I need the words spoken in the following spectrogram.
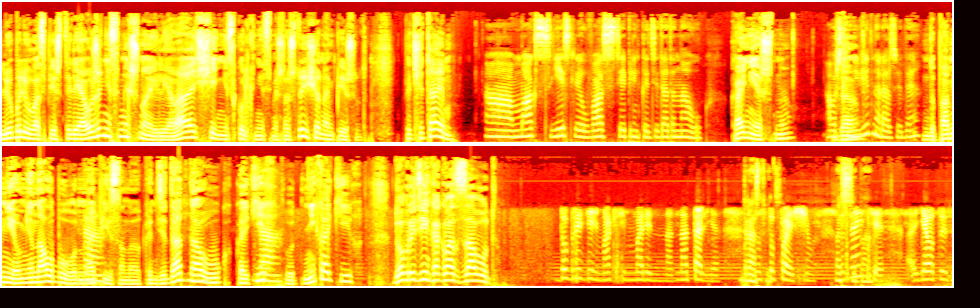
Люблю вас, пишет Илья. Уже не смешно, Илья, вообще нисколько не смешно. Что еще нам пишут? Почитаем? А, Макс, есть ли у вас степень кандидата наук? Конечно. А вас Да. что, не видно разве, да? Да по мне, у меня на лбу вон Да. написано. Кандидат наук. Каких? Да. Вот никаких. Добрый день, как вас зовут? Добрый день, Максим, Марина, Наталья. С Здравствуйте. наступающим. Спасибо. Вы знаете, я вот из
